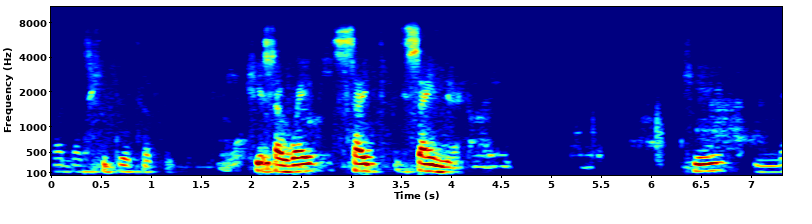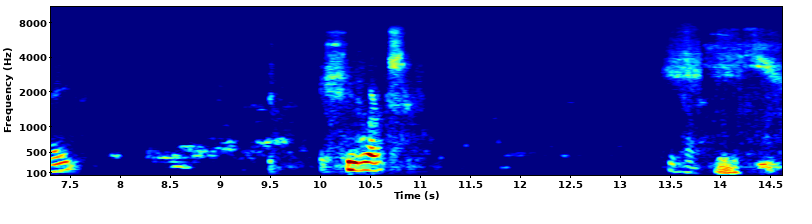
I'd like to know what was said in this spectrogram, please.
What does he do exactly? He's a website designer. He made, he works. He has.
